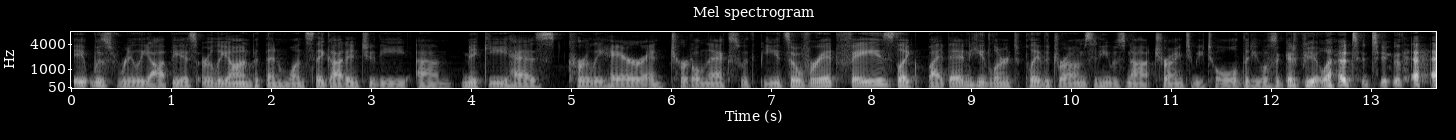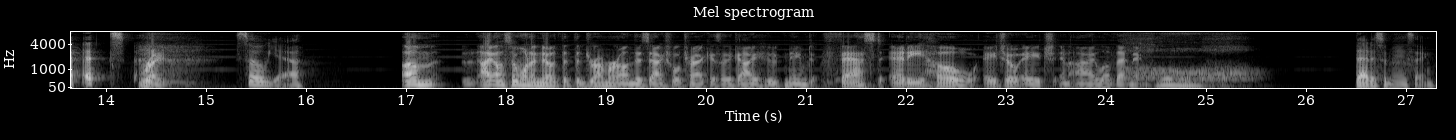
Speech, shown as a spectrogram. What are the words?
it was really obvious early on, but then once they got into the um, Mickey has curly hair and turtlenecks with beads over it phase, like by then he learned to play the drums and he was not trying to be told that he wasn't going to be allowed to do that. right. So yeah, Um, I also want to note that the drummer on this actual track is a guy who named Fast Eddie Hoh, H O H, and I love that name. Oh, that is amazing.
